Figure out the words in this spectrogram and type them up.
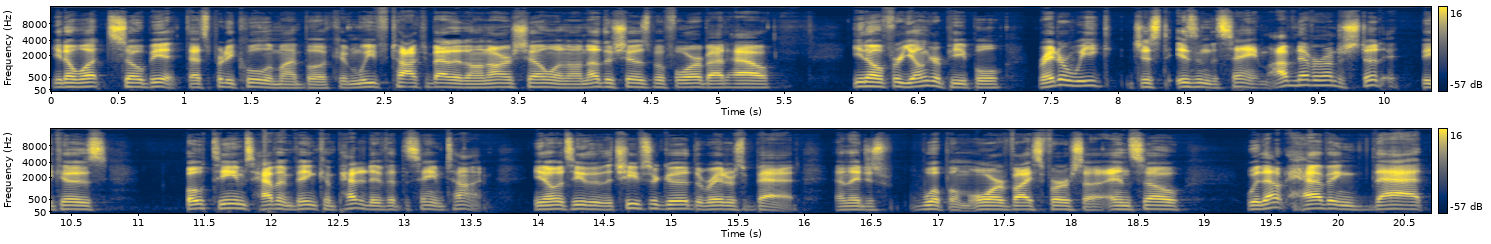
you know what? So be it. That's pretty cool in my book. And we've talked about it on our show and on other shows before about how, you know, for younger people, Raider Week just isn't the same. I've never understood it because both teams haven't been competitive at the same time. You know, it's either the Chiefs are good, the Raiders are bad, and they just whoop them, or vice versa. And so, without having that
